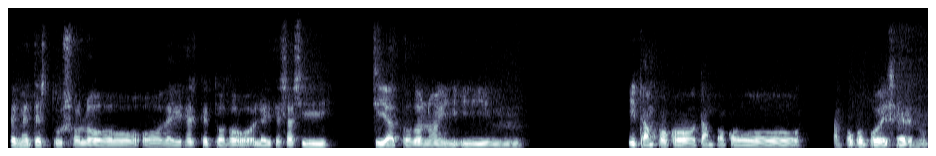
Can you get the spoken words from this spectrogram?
te metes tú solo o, le dices que todo, le dices así sí a todo, ¿no? y, y tampoco, tampoco, tampoco puede ser, ¿no?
